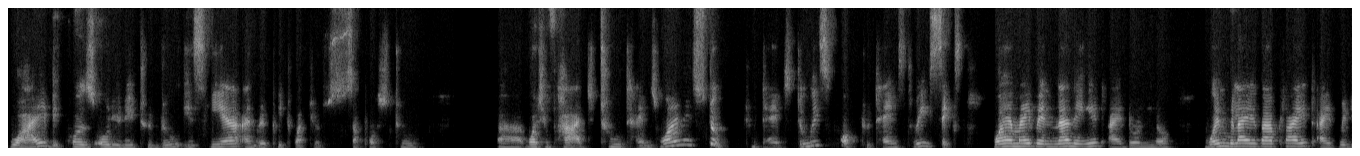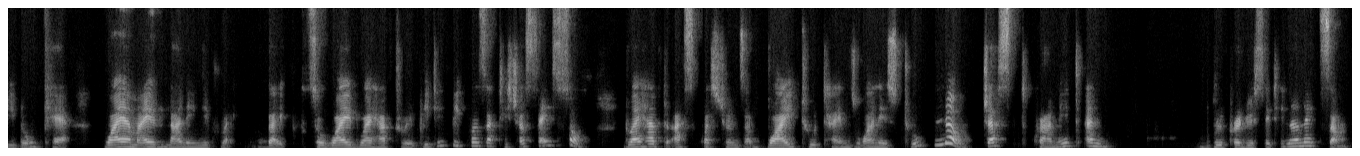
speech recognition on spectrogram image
Why? Because all you need to do is hear and repeat what you're supposed to uh, what you've had. Two times one is two, two times two is four, two times three is six. Why am I even learning it? I don't know. When will I ever apply it? I really don't care. Why am I learning it right? Like, so why do I have to repeat it? Because the teacher says so. Do I have to ask questions of why two times one is two? No, just cram it and reproduce it in an exam.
